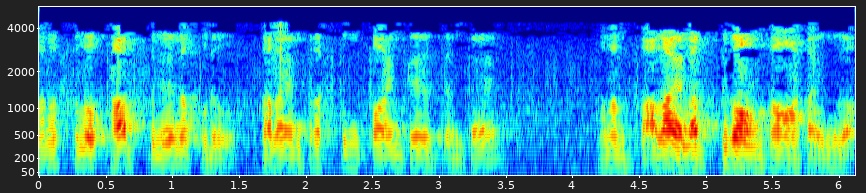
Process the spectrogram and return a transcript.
మనస్సులో థాట్స్ లేనప్పుడు చాలా ఇంట్రెస్టింగ్ పాయింట్ ఏమిటంటే మనం చాలా అలర్ట్గా ఉంటాం ఆ టైంలో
